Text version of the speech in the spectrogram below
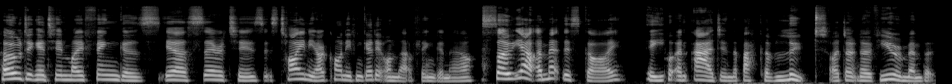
holding it in my fingers. Yes, there it is. It's tiny. I can't even get it on that finger now. So, yeah, I met this guy he put an ad in the back of Loot. I don't know if you remember.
